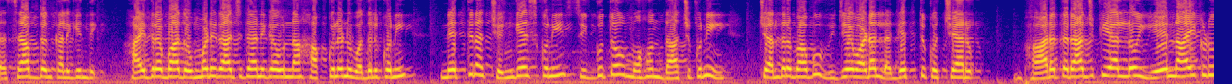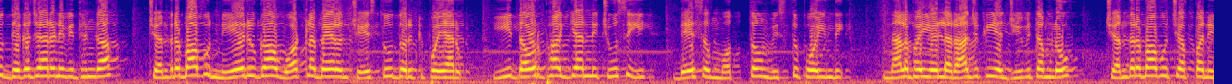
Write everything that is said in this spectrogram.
దశాబ్దం కలిగింది. హైదరాబాద్ ఉమ్మడి రాజధానిగా ఉన్న హక్కులను వదులుకొని నెత్తిన చెంగేసుకుని సిగ్గుతో మొహం దాచుకుని చంద్రబాబు విజయవాడ లగెత్తుకొచ్చారు. భారత రాజకీయాల్లో ఏ నాయకుడు దిగజారని విధంగా చంద్రబాబు నేరుగా ఓట్ల బేరం చేస్తూ దొరికిపోయారు. ఈ దౌర్భాగ్యాన్ని చూసి దేశం మొత్తం విస్తుపోయింది. నలభై ఏళ్ళ రాజకీయ జీవితంలో చంద్రబాబు చెప్పని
